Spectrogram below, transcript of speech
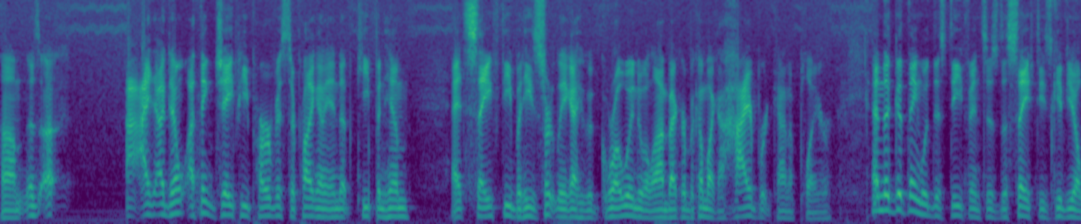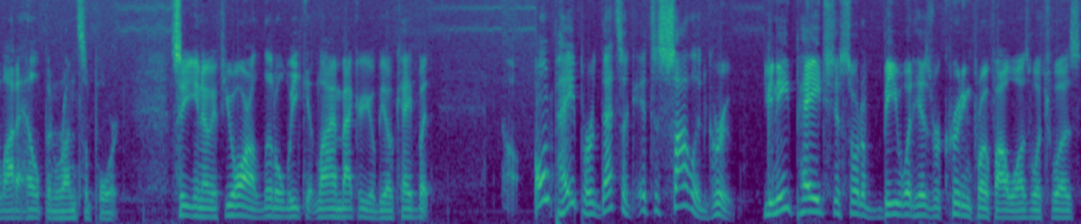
Um, uh, I, I don't. I think J.P. Purvis. They're probably going to end up keeping him at safety, but he's certainly a guy who could grow into a linebacker, become like a hybrid kind of player. And the good thing with this defense is the safeties give you a lot of help and run support. So you know if you are a little weak at linebacker, you'll be okay. But on paper, that's a it's a solid group. You need Page to sort of be what his recruiting profile was, which was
